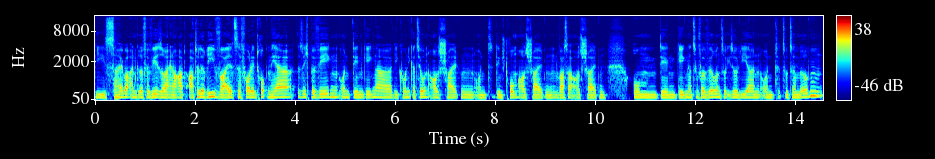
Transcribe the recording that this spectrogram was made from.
die Cyberangriffe wie so eine Art Artilleriewalze vor den Truppen her sich bewegen und den Gegner die Kommunikation ausschalten und den Strom ausschalten, Wasser ausschalten, um den Gegner zu verwirren, zu isolieren und zu zermürben.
